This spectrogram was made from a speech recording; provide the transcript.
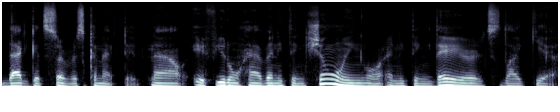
that gets service connected. Now if you don't have anything showing or anything there it's like yeah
